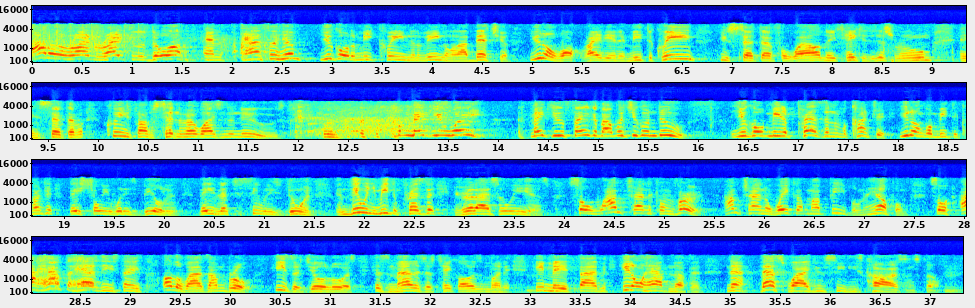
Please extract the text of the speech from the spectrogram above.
I don't run right to the door and answer him. You go to meet Queen of England, I bet you. You don't walk right in and meet the Queen. You sit there for a while, and they take you to this room, and you sit there. Queen's probably sitting there watching the news. make you wait. Make you think about what you're going to do. You go meet a president of a country. You don't go meet the country. They show you what he's building. They let you see what he's doing. And then when you meet the president, you realize who he is. So I'm trying to convert. I'm trying to wake up my people and help them. So I have to have these things. Otherwise, I'm broke. He's a Joe Louis. His managers take all his money. He made five. He don't have nothing. Now, that's why you see these cars and stuff. Hmm.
